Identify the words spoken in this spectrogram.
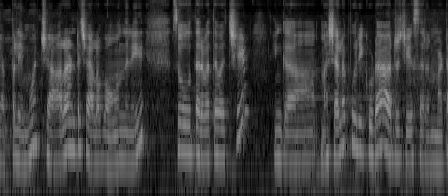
చెప్పలేము. చాలా అంటే చాలా బాగుంది సో తర్వాత వచ్చి ఇంకా మసాలా పూరి కూడా ఆర్డర్ చేశారనమాట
